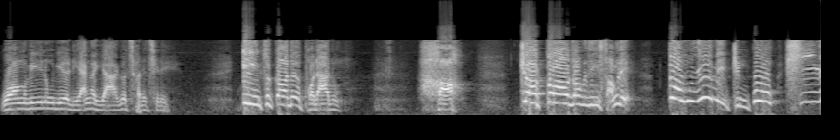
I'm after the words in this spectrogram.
王维龙有两个牙月出了起来，顶子高头破大洞，好，叫高中人上来，东岳民进攻，西岳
